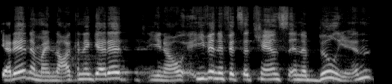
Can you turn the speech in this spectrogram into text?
get it? Am I not going to get it? You know, even if it's a chance in a billion,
